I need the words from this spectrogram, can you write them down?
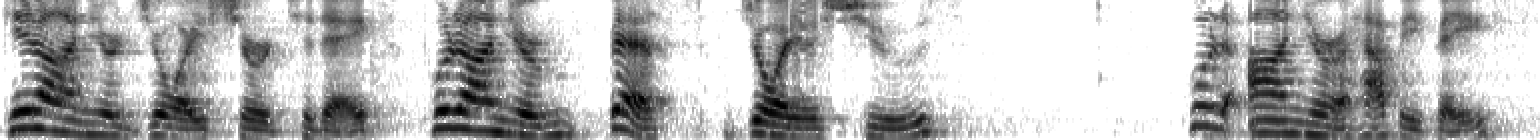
Get on your joy shirt today. Put on your best joyous shoes. Put on your happy face,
